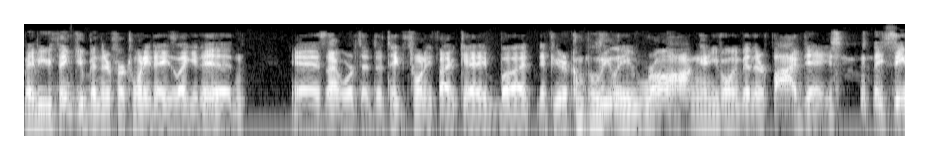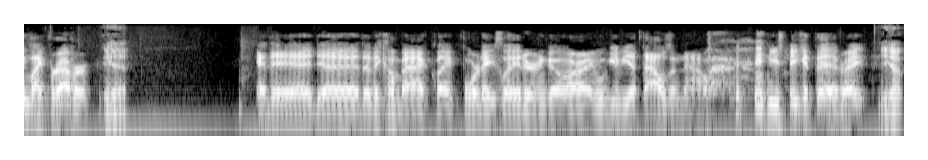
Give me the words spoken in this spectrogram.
maybe you think you've been there for twenty days, like you did, and it's not worth it to take the twenty five k. But if you're completely wrong and you've only been there five days, they seem like forever Yeah. and then uh, then they come back like four days later and go, all right, we'll give you a thousand now, and you take it then, right? Yep.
